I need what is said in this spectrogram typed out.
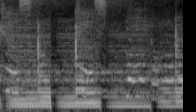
kiss, kiss,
